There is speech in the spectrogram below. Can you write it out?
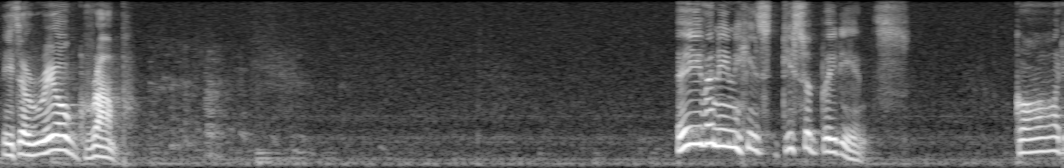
He's a real grump. Even in his disobedience, God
